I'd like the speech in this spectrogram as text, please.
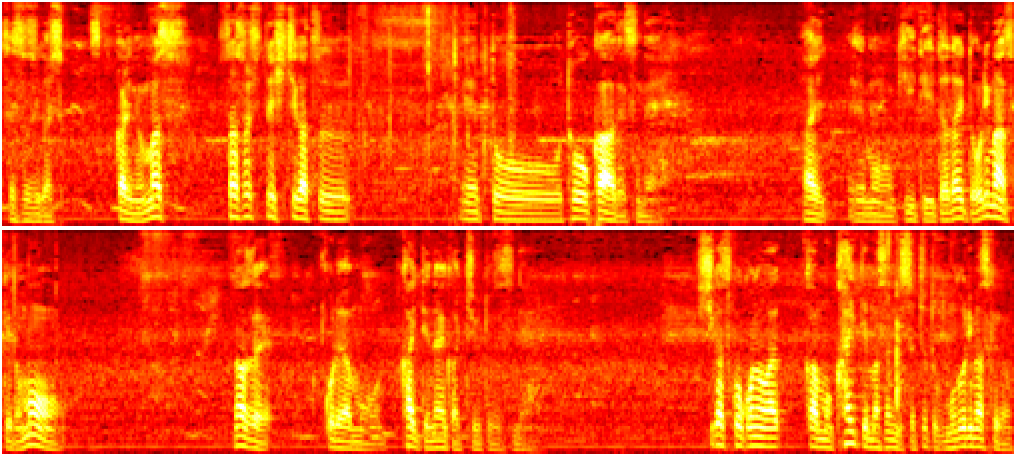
背筋がしっかり伸びます。さあそして7月えっ、ー、と10日ですね。はい、えー、もう聞いていただいておりますけどもなぜこれはもう書いてないかっていうとですね7月9日も書いてませんでした。ちょっと戻りますけど。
